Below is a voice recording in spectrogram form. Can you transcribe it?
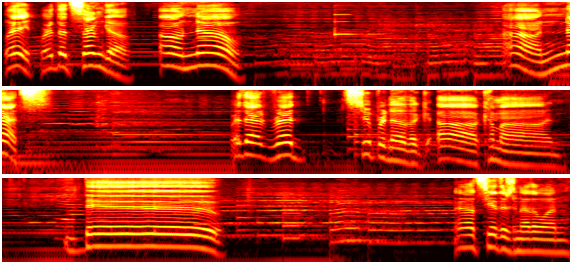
Wait, where'd that sun go? Oh no! Oh, nuts! Where'd that red supernova go? Oh, come on. Boo! Now, let's see if there's another one.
